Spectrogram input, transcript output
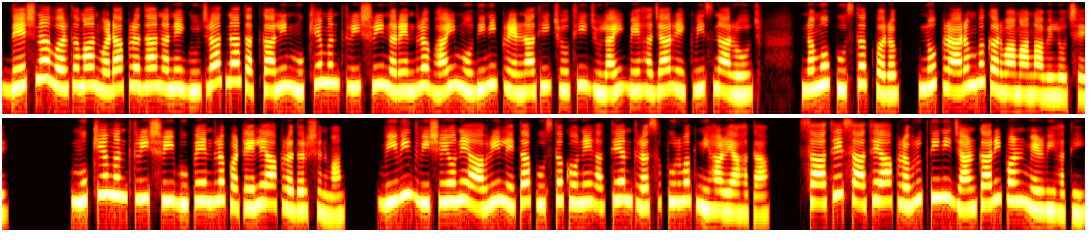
દેશના વર્તમાન વડાપ્રધાન અને ગુજરાતના તત્કાલીન મુખ્યમંત્રી શ્રી નરેન્દ્રભાઈ મોદીની પ્રેરણાથી ચોથી જુલાઈ બે હજાર એકવીસના રોજ નમો પુસ્તક પરબનો પ્રારંભ કરવામાં આવેલો છે. મુખ્યમંત્રી શ્રી ભૂપેન્દ્ર પટેલે આ પ્રદર્શનમાં વિવિધ વિષયોને આવરી લેતા પુસ્તકોને અત્યંત રસપૂર્વક નિહાળ્યા હતા. સાથે સાથે આ પ્રવૃત્તિની જાણકારી પણ મેળવી હતી.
